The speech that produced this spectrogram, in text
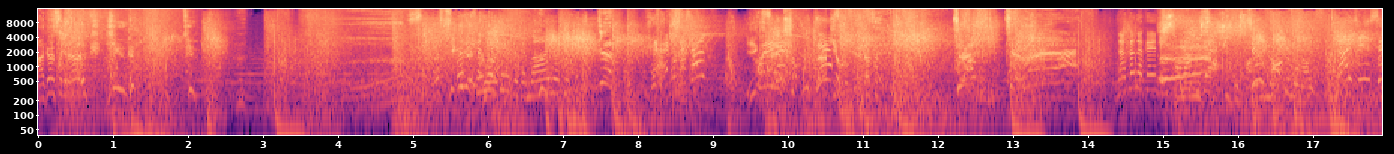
任せてな。わずかの程度で間合いを取った小田さんこれで。受けよなかなかや貴様に指図されるまでもない大臣宣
